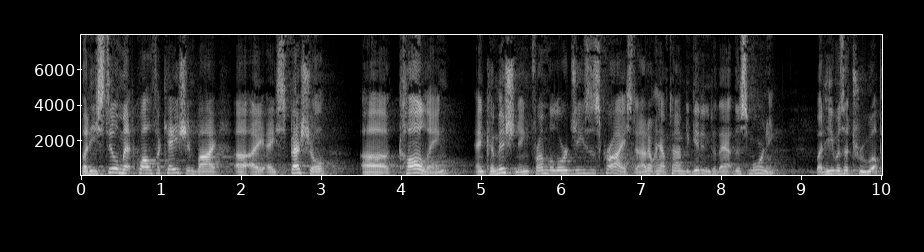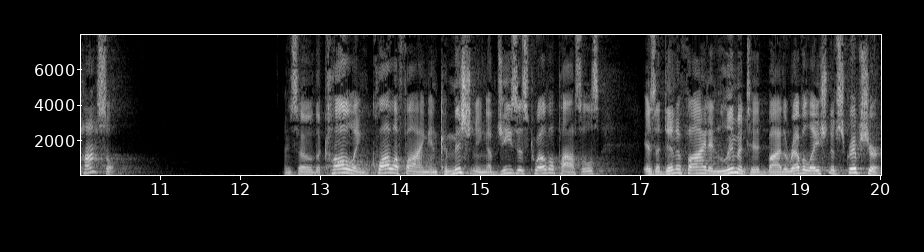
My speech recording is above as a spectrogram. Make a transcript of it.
But he still met qualification by uh, a, a, special uh, calling and commissioning from the Lord Jesus Christ. And I don't have time to get into that this morning but he was a true apostle. And so the calling, qualifying, and commissioning of Jesus' 12 apostles is identified and limited by the revelation of Scripture,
